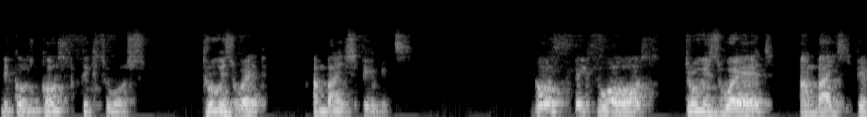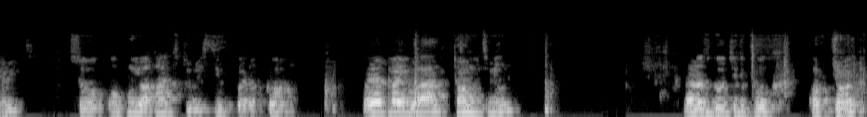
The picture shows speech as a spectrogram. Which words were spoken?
because God speaks to us through his word and by his spirit. God speaks to us through his word and by his spirit. So open your heart to receive the word of God. Wherever you are, turn with me. Let us go to the book of John.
